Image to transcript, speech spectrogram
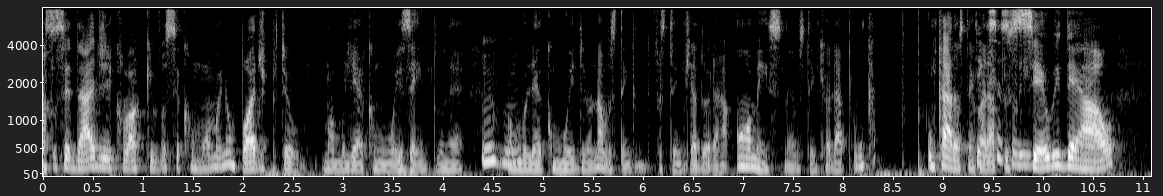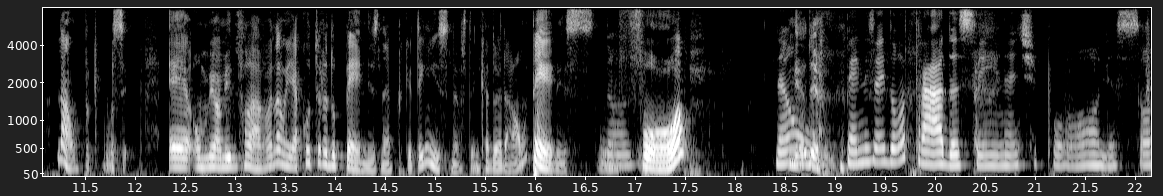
a sociedade coloca que você como homem não pode ter uma mulher como exemplo, né? Uhum. Uma mulher como ídolo. Não, você tem que, você tem que adorar homens, né? Você tem que olhar para um, um cara, você tem, tem que olhar para o seu ideal. Não, porque você. É, o meu amigo falava, não, e a cultura do pênis, né? Porque tem isso, né? Você tem que adorar um pênis. Nossa. Não for. Não, o pênis é idolatrado, assim, né? Tipo, olha só.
